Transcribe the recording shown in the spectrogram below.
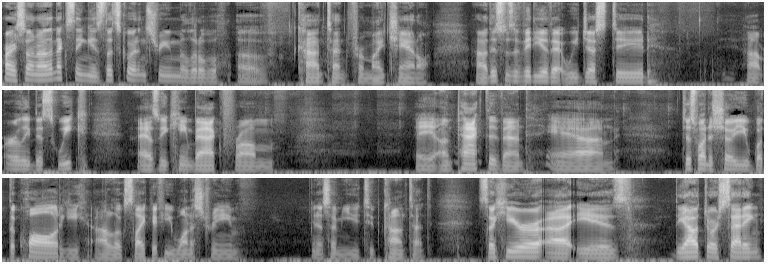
All right, so now the next thing is let's go ahead and stream a little bit of content from my channel. Uh, this was a video that we just did um, early this week as we came back from a unpacked event and just want to show you what the quality uh, looks like if you want to stream you know some YouTube content. So here uh, is the outdoor setting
